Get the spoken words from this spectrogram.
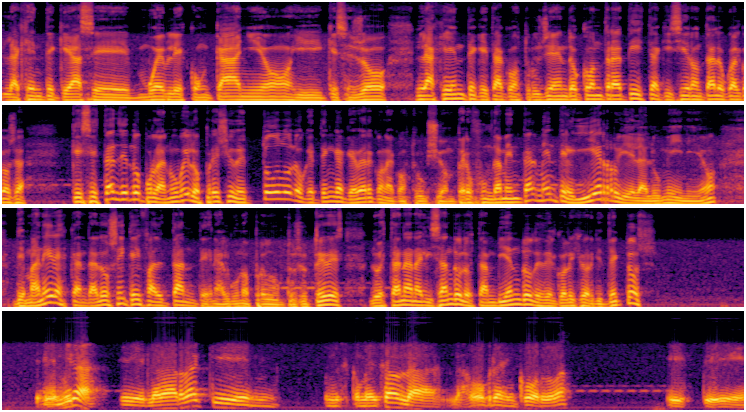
la gente que hace muebles con caños y qué sé yo, la gente que está construyendo, contratistas que hicieron tal o cual cosa, que se están yendo por la nube los precios de todo lo que tenga que ver con la construcción, pero fundamentalmente el hierro y el aluminio, de manera escandalosa y que hay faltantes en algunos productos. ¿Ustedes lo están analizando, lo están viendo desde el Colegio de Arquitectos? Eh, mira, eh, la verdad que mm, cuando se comenzaron la- las obras en Córdoba, este,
